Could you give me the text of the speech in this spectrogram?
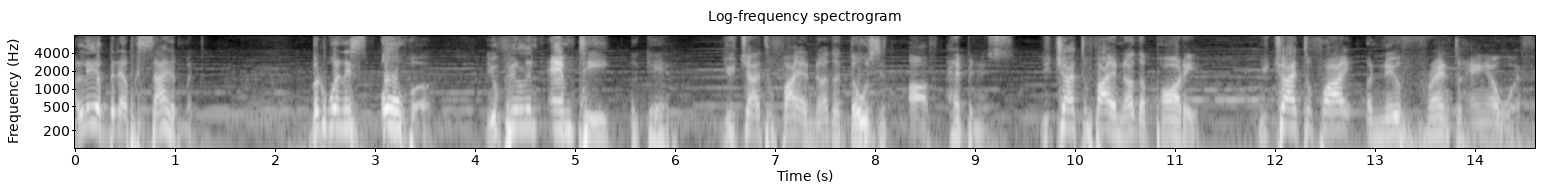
a little bit of excitement. But when it's over, you're feeling empty again. You try to find another dose of happiness. You try to find another party. You try to find a new friend to hang out with.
